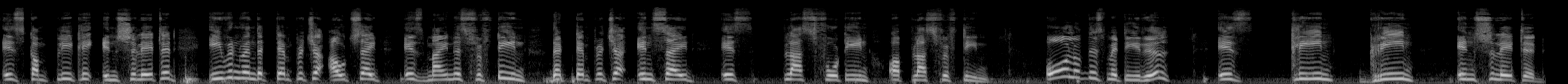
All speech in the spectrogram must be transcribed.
is completely insulated. Even when the temperature outside is minus 15, the temperature inside is plus 14 or plus 15. All of this material is clean, green, insulated.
